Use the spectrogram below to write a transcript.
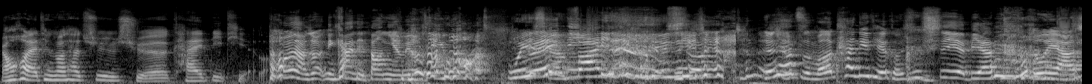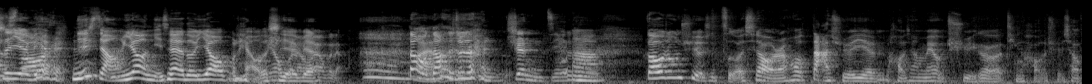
然后后来听说他去学开地铁了，我就想说，你看你当年没有听我，危险发言，你人家怎么了？开地铁可是事业编的，对呀、事业编，你想要你现在都要不了的事业编。要。不了。但我当时就是很震惊，他高中去也是择校，然后大学也好像没有去一个挺好的学校。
